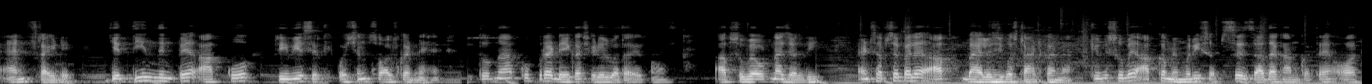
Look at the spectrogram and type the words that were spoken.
एंड फ्राइडे ये तीन दिन पे आपको प्रीवियस ईयर के क्वेश्चन सॉल्व करने हैं। तो मैं आपको पूरा डे का शेड्यूल बता देता हूँ। आप सुबह उठना जल्दी। एंड सबसे पहले आप बायोलॉजी को स्टार्ट करना। क्योंकि सुबह आपका मेमोरी सबसे ज़्यादा काम करता है और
